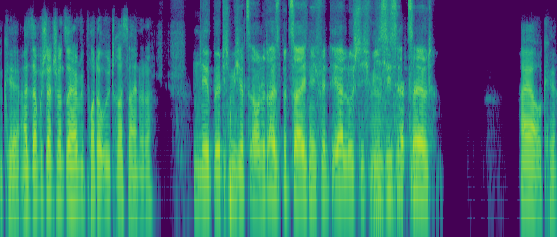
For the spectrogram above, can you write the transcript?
Okay, also da muss dann schon so Harry Potter Ultra sein, oder? Nee, würde ich mich jetzt auch nicht als bezeichnen. Ich finde eher lustig, wie Ja. sie es erzählt. Ah ja, okay.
